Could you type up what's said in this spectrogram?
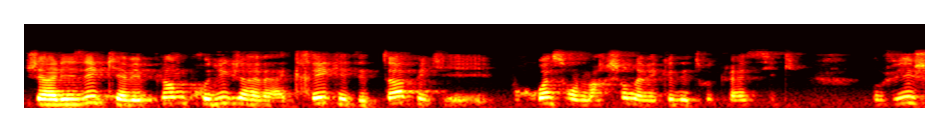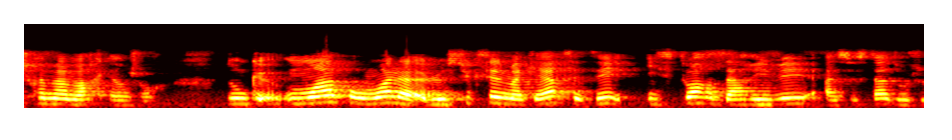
j'ai réalisé qu'il y avait plein de produits que j'arrivais à créer qui étaient top et qui, pourquoi sur le marché on n'avait que des trucs classiques. Donc je me suis dit, je ferai ma marque un jour. Donc moi, pour moi, le succès de ma carrière, c'était histoire d'arriver à ce stade où je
